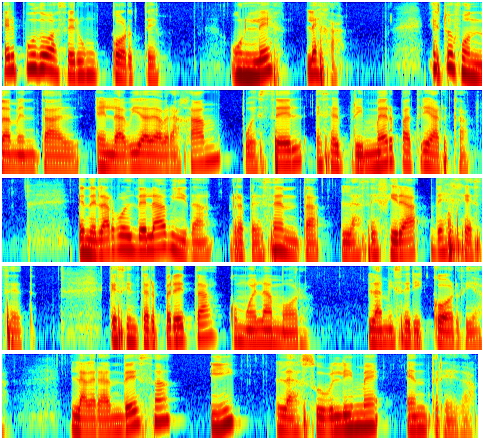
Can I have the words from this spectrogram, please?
Él pudo hacer un corte, un lej leja. Esto es fundamental en la vida de Abraham, pues él es el primer patriarca. En el árbol de la vida representa la sefirá de Gesed, que se interpreta como el amor, la misericordia, la grandeza y la sublime entrega.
